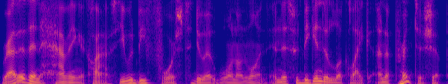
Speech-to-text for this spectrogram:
rather than having a class, you would be forced to do it one on one. And this would begin to look like an apprenticeship,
